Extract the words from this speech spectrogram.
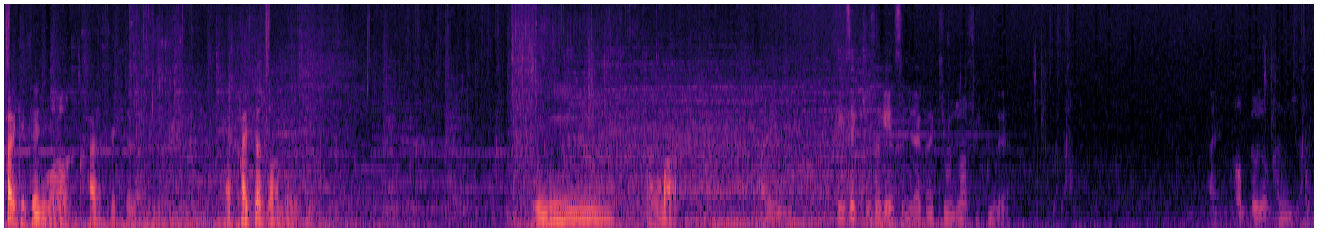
칼 개세지, 이거. 와. 칼. 백대다. 나칼 진짜 좋아한다, 이거. 윙, 악마. 아니 흰색 주사기 했으면 약간 기분 좋았을 텐데. 아니 더 뾰족한 주사기.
